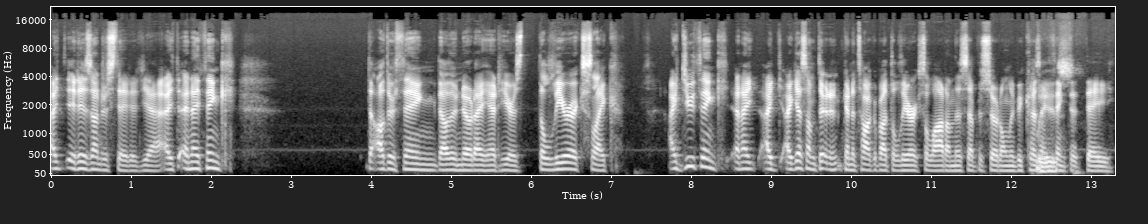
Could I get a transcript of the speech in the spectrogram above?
I, it is understated. Yeah, I, and I think the other thing, the other note I had here is the lyrics. Like, I do think, and I, I, I guess I'm going to talk about the lyrics a lot on this episode only because I think that they,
